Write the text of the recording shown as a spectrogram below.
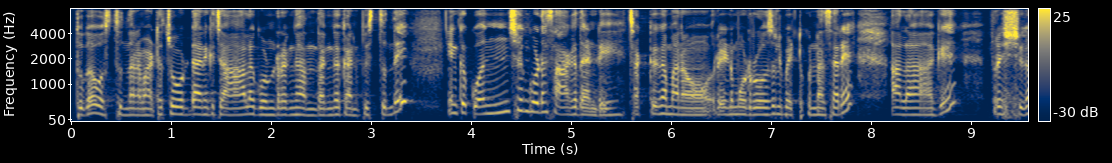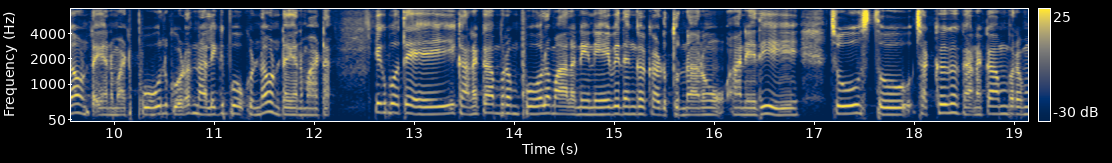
ఒత్తుగా వస్తుందన్నమాట. చూడడానికి చాలా గుండ్రంగా అందంగా కనిపిస్తుంది. ఇంకా కొంచెం కూడా సాగదండి. చక్కగా మనం రెండు మూడు రోజులు పెట్టుకున్నా సరే అలాగే ఫ్రెష్గా ఉంటాయి అన్నమాట పువ్వులు కూడా నలిగిపోకుండా ఉంటాయి అన్నమాట ఇకపోతే ఈ కనకాంబరం పూలమాల నేను ఏ విధంగా కడుతున్నాను అనేది చూస్తూ చక్కగా కనకాంబరం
